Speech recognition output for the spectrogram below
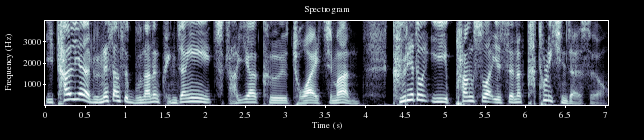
이탈리아 르네상스 문화는 굉장히 자기가 그 좋아했지만 그래도 이 프랑스와 1세는 카톨릭 신자였어요.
